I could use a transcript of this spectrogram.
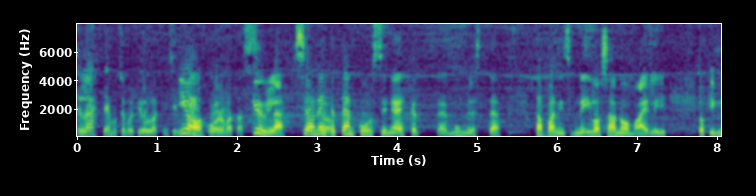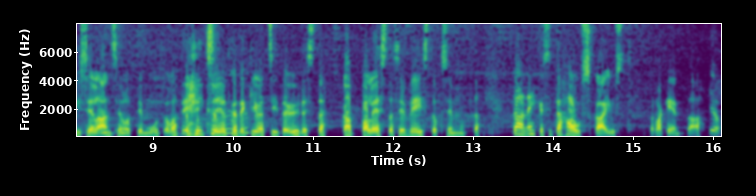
se lähtee, mutta sä voit jollakin sitten joo, korvata sen. Kyllä, se on joo. ehkä tämän kurssin ja ehkä mun mielestä Tapanin semmoinen ilosanoma, eli Toki Michel Anselot ja muut ovat erikseen, jotka tekivät siitä yhdestä kappaleesta sen veistoksen, mutta tämä on ehkä sitä hauskaa just rakentaa. Joo.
